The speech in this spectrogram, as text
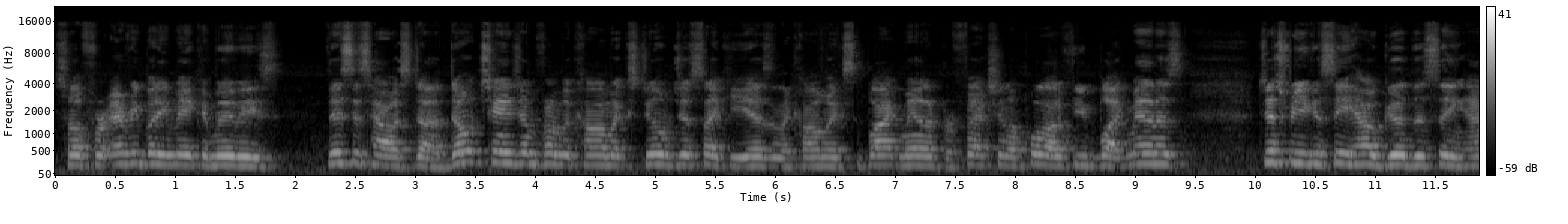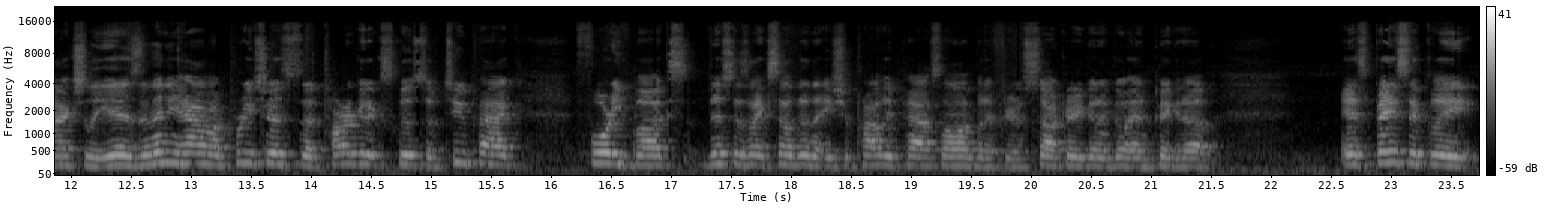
So for everybody making movies, this is how it's done. Don't change him from the comics. Do him just like he is in the comics. Black Manta perfection. I'll pull out a few Black Mantas just for you can see how good this thing actually is. And then you have, I'm pretty sure it's a Target exclusive two-pack, 40 bucks. This is like something that you should probably pass on, but if you're a sucker, you're to go ahead and pick it up. It's basically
